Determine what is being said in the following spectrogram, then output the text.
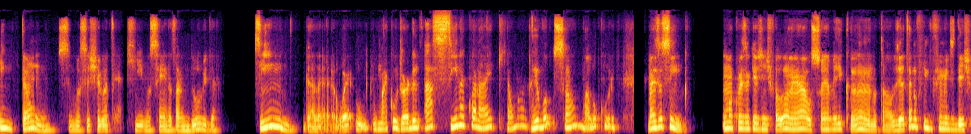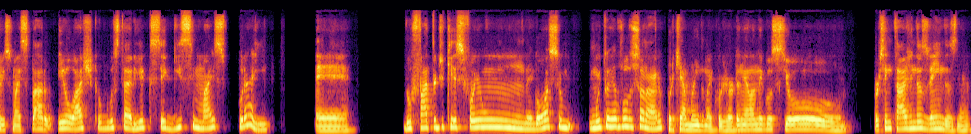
Então, se você chegou até aqui e você ainda estava em dúvida, sim, galera, o, o- o Michael Jordan assina com a Nike, é uma revolução, uma loucura. Mas assim, uma coisa que a gente falou, né, ah, o sonho americano e tal, e até no fim do filme eles deixam isso mais claro, eu acho que eu gostaria que seguisse mais por aí. É, do fato de que esse foi um negócio muito revolucionário, porque a mãe do Michael Jordan, ela negociou porcentagem das vendas, né?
